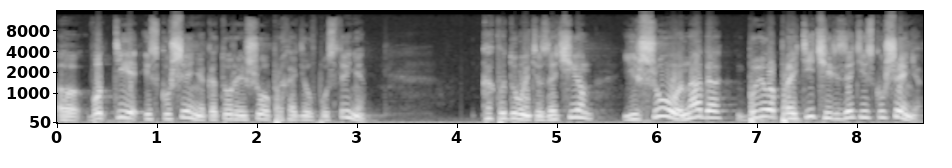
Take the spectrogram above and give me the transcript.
э, вот те искушения, которые Ишуа проходил в пустыне. Как вы думаете, зачем Ишуа надо было пройти через эти искушения?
